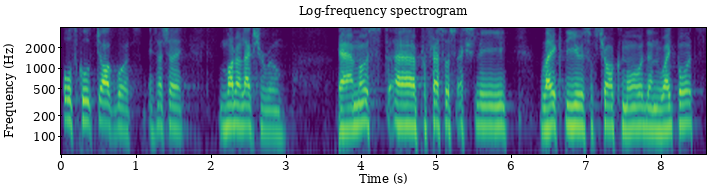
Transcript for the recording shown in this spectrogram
old school chalkboards in such a modern lecture room. Yeah, most uh, professors actually like the use of chalk more than whiteboards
